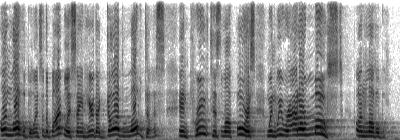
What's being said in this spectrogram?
unlovable. And so the Bible is saying here that God loved us and proved his love for us when we were at our most unlovable.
